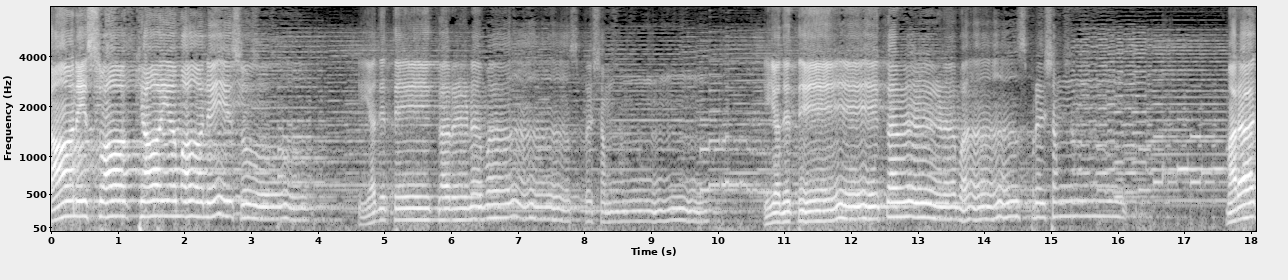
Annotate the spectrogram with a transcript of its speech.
दाने स्वाख्याय मानेसु यदि ते कर्णम स्पृशम यदि ते कर्णम स्पृशम महाराज,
